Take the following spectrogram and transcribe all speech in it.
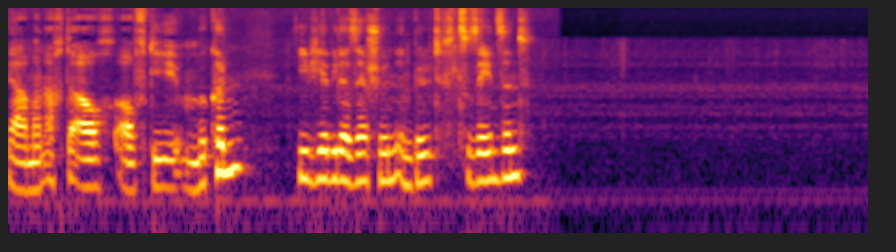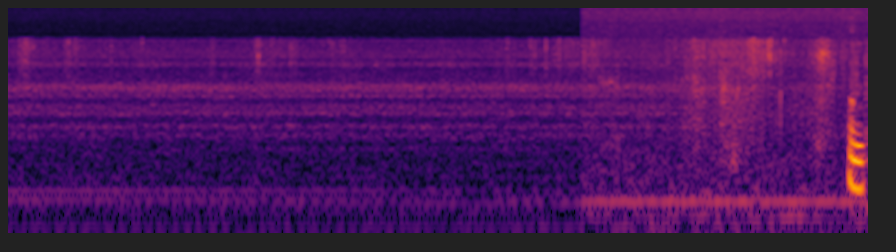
Ja, man achte auch auf die Mücken, die hier wieder sehr schön im Bild zu sehen sind. Und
